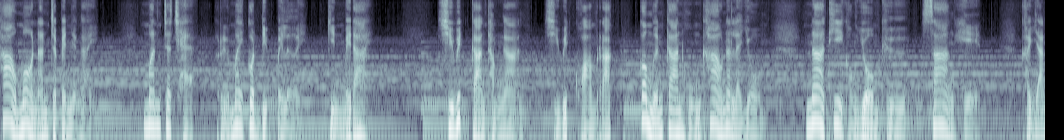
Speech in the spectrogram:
ข้าวหม้อนั้นจะเป็นยังไง มันจะแฉะหรือไม่ก็ดิบไปเลย กินไม่ได้ ชีวิตการทำงาน ชีวิตความรักก็เหมือนการหุงข้าวนั่นแหละโยม หน้าที่ของโยมคือ สร้างเหตุ ขยัน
